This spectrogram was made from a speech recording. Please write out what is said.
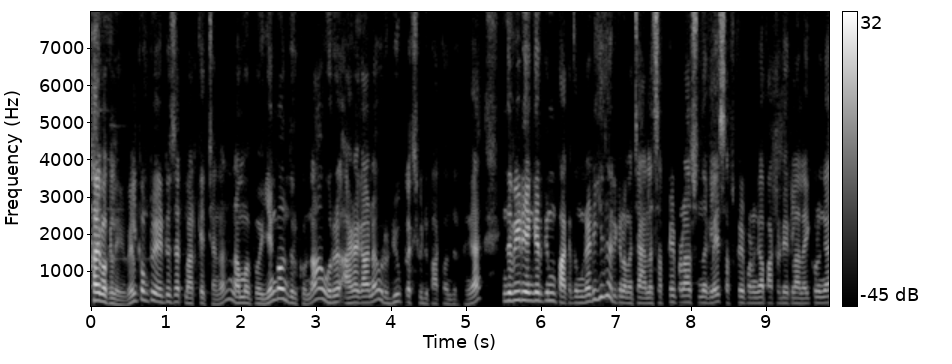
ஹாய் மக்களே welcome to A to Z market channel நம்ம இப்போ எங்கே வந்திருக்கோம்னா ஒரு அழகான ஒரு டியூப்ளெக்ஸ் வீடு பார்க்க வந்திருக்குங்க. இந்த வீடு எங்கே இருக்குன்னு பார்க்கறதுக்கு முன்னாடி இது வரைக்கும் நம்ம சேனலை சப்ஸ்கிரைப் பண்ணா சொந்தங்களே சப்ஸ்கிரைப் பண்ணுங்க. பார்க்க லைக் கொடுங்க.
